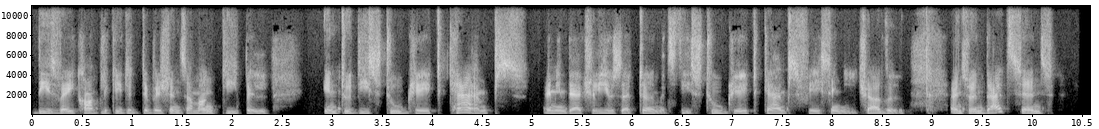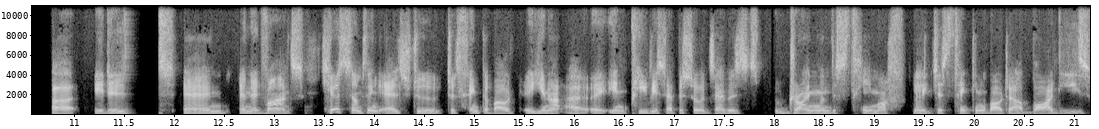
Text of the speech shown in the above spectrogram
these very complicated divisions among people into these two great camps. I mean, they actually use that term. It's these two great camps facing each other. And so, in that sense, uh, it is an, an advance. Here's something else to, to think about. Uh, you know, uh, uh, in previous episodes, I was drawing on this theme of like just thinking about our bodies.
